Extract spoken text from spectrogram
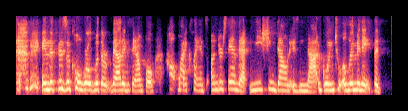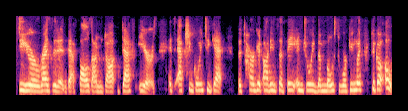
in the physical world with a, that example, help my clients understand that niching down is not going to eliminate the dear resident that falls on deaf ears. It's actually going to get the target audience that they enjoy the most working with to go oh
